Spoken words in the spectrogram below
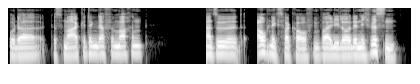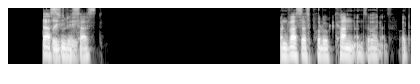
oder das Marketing dafür machen, kannst du auch nix verkaufen, weil die Leute nicht wissen, dass du das Richtig. hast. Und was das Produkt kann und so weiter und so fort.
